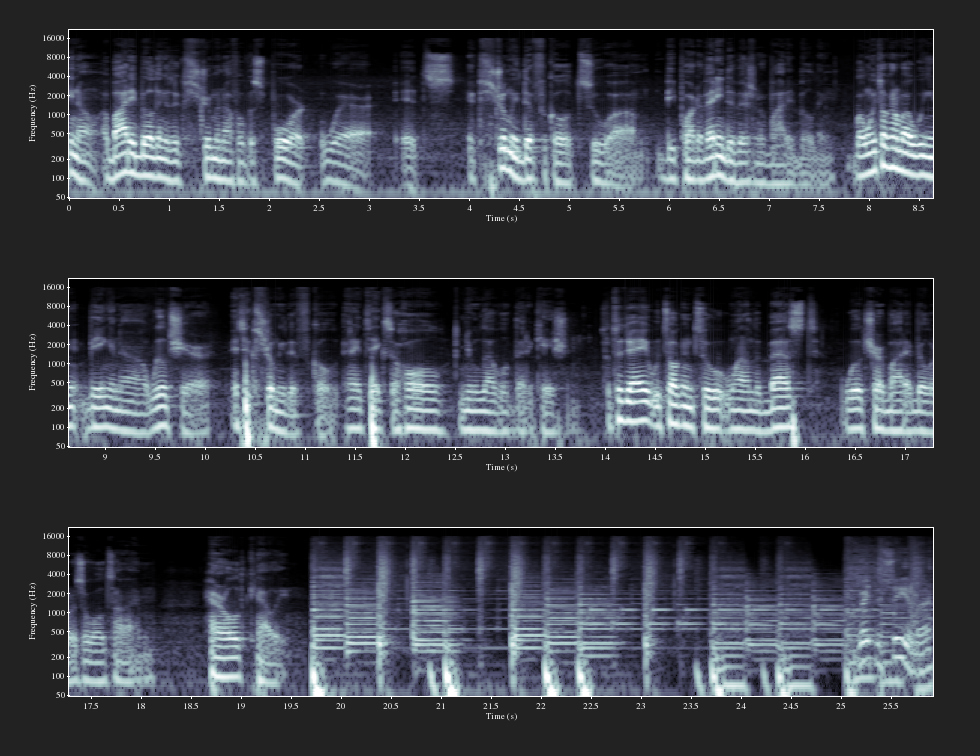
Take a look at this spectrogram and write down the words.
you know, a bodybuilding is extreme enough of a sport where it's extremely difficult to um, be part of any division of bodybuilding. But when we're talking about we, being in a wheelchair, it's extremely difficult and it takes a whole new level of dedication. So today we're talking to one of the best wheelchair bodybuilders of all time, Harold Kelly. Great to see you, man.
